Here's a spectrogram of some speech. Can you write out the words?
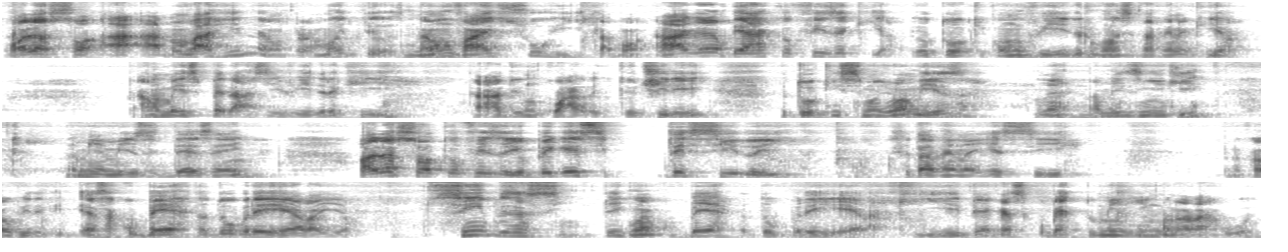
Olha só, a, a, não vai rir não, pelo amor de Deus. Não vai sorrir, tá bom? A gambiarra que eu fiz aqui, ó. Eu tô aqui com um vidro, como você tá vendo aqui, ó. Arrumei esse pedaço de vidro aqui, tá? De um quadro que eu tirei. Eu tô aqui em cima de uma mesa, né? Na mesinha aqui. Na minha mesa de desenho. Olha só o que eu fiz aí. Eu peguei esse tecido aí. Você tá vendo aí esse... Aqui. Essa coberta, dobrei ela aí, ó. Simples assim. Peguei uma coberta, dobrei ela aqui. Pega essa coberta do menino lá na rua.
